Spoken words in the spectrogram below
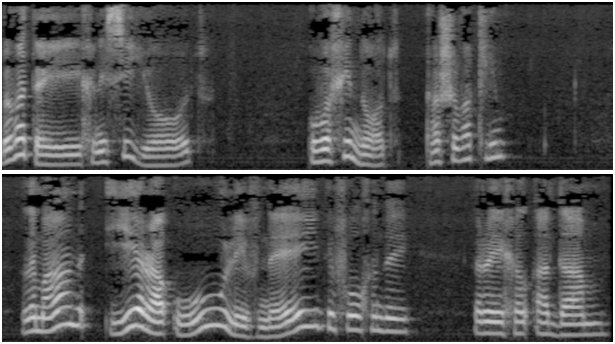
bevatei gnesiot, uvafinot hashvakim. Leman u livnei, de volgende regel, Adam.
